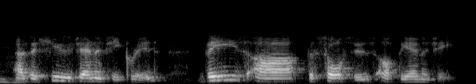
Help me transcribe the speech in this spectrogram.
mm-hmm. as a huge energy grid, these are the sources of the energy.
